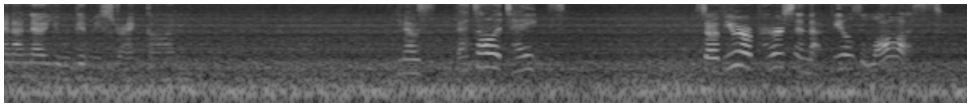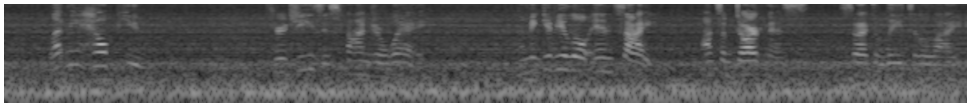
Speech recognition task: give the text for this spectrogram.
and I know you will give me strength, God. You know, that's all it takes. So if you're a person that feels lost, let me help you through Jesus find your way. Let me give you a little insight on some darkness so I can lead to the light.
